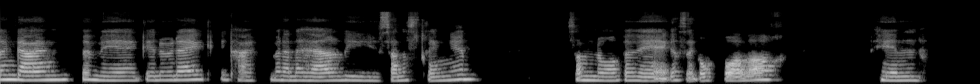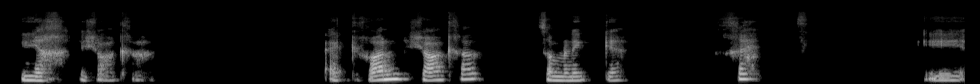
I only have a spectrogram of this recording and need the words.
En gang beveger du deg i takt med denne her lysende strengen som nå beveger seg oppover til hjertechakra et grønn chakra som ligger rett i,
